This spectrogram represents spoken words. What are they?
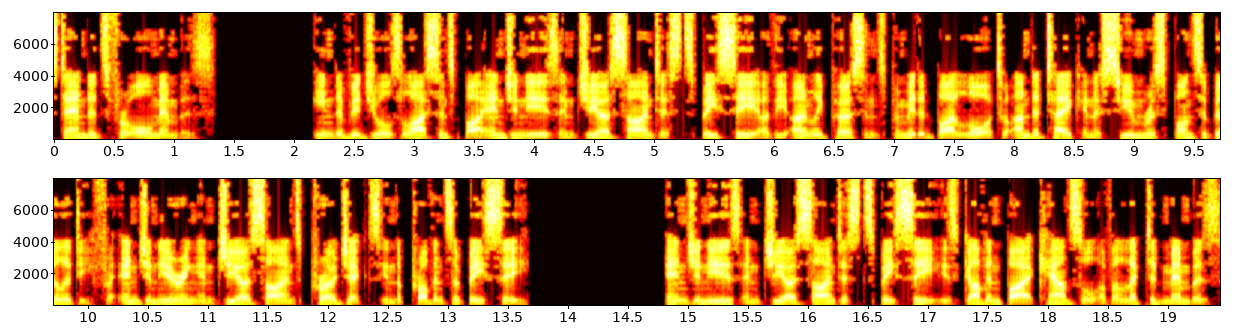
standards for all members. Individuals licensed by engineers and geoscientists BC are the only persons permitted by law to undertake and assume responsibility for engineering and geoscience projects in the province of BC. Engineers and Geoscientists BC is governed by a council of elected members,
